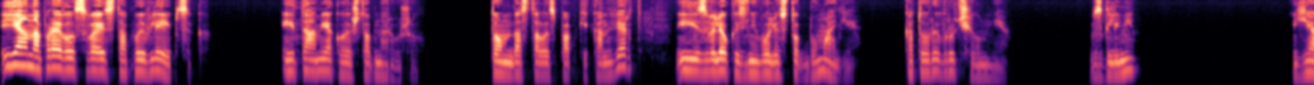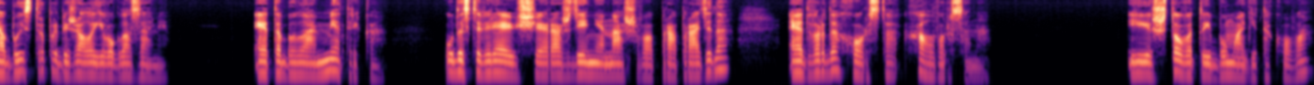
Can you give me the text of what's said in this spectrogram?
я направил свои стопы в Лейпциг. И там я кое-что обнаружил. Том достал из папки конверт и извлек из него листок бумаги, который вручил мне. Взгляни». Я быстро пробежала его глазами. Это была метрика, удостоверяющая рождение нашего прапрадеда Эдварда Хорста Халворсона. «И что в этой бумаге такого?»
